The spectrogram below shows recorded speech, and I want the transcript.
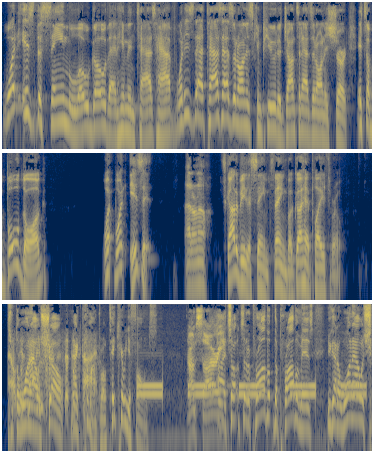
what is the same logo that him and Taz have? What is that? Taz has it on his computer. Johnson has it on his shirt. It's a bulldog. What what is it? I don't know. It's got to be the same thing. But go ahead, play through. It's the one hour show. Mike, come on, bro. Take care of your phones. I'm sorry. All right, so so the problem the problem is you got a one hour sh-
